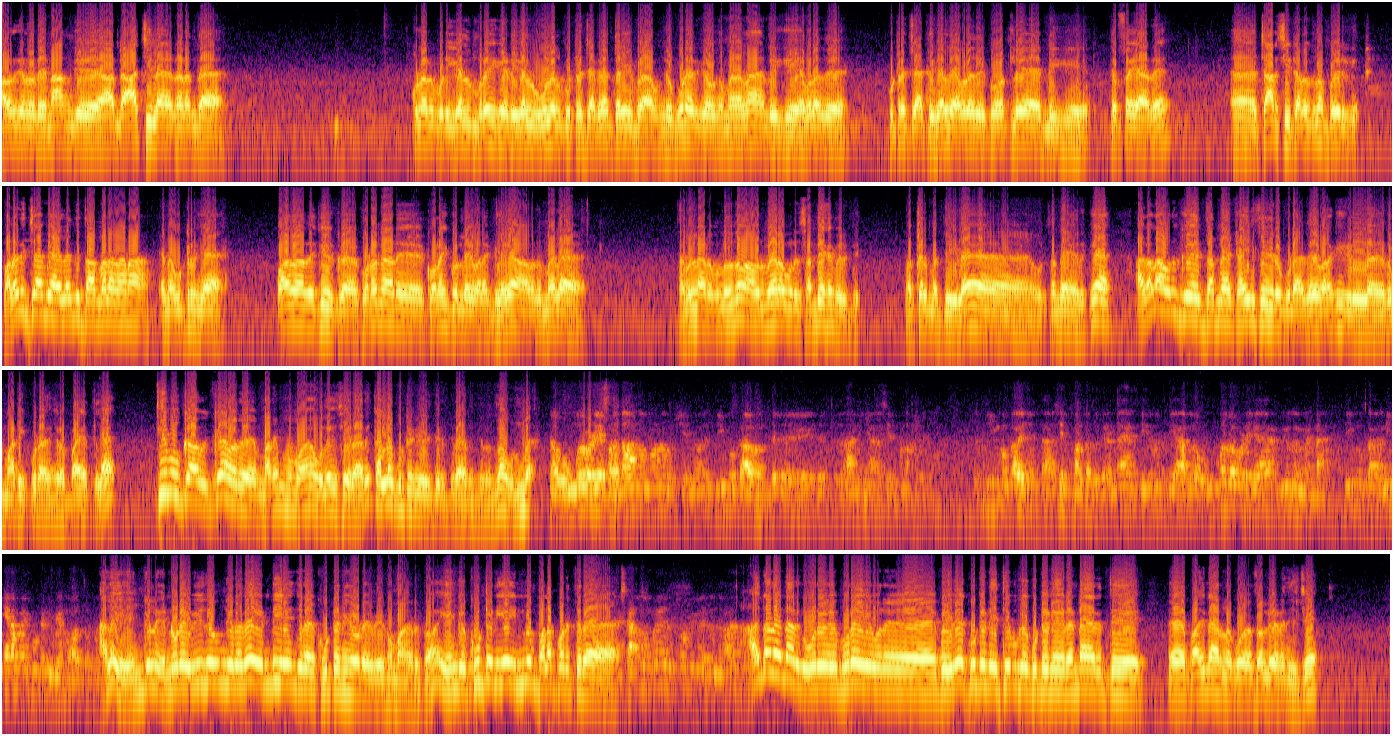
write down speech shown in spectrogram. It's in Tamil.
அவர்களுடைய நான்கு ஆண்டு ஆட்சியில் நடந்த குளறுபடிகள் முறைகேடுகள் ஊழல் குற்றச்சாட்டுகள் தெரியும். இப்போ அவங்க கூட இருக்கவங்க மேலெல்லாம் இன்றைக்கு எவ்வளவு குற்றச்சாட்டுகள் எவ்வளவு கோர்ட்லேயே இன்றைக்கி எஃப்ஐஆர் சார்ஜ் ஷீட் அளவுக்குலாம் போயிருக்கு. பழனிசாமி அதுலேருந்து தான் மேலே வேணாம் என்னை விட்டுருங்க. பாதாதுக்கு கொடநாடு கொலை கொள்ளை வழக்கிலையும் அவர் மேலே தமிழ்நாடு முழுவதும் அவர் மேலே ஒரு சந்தேகம் இருக்குது மக்கள் மத்தியில் ஒரு சந்தேகம் இருக்குது அதனால் அவருக்கு தன்னை கைது செய்திடக்கூடாது வழக்குகளில் எதுவும் மாட்டிக்கக்கூடாதுங்கிற பயத்தில் திமுகவுக்கு அவர் மறைமுகமாக உதவி செய்கிறாரு கள்ள கூட்டணி வைத்திருக்கிறாருங்கிறது தான் உண்மை. உங்களுடைய பிரதானமான விஷயம் வந்து திமுக வந்து எதிர்த்து தான் நீங்க அரசியல் பண்ண இப்ப திமுக எதிர்த்து அரசியல் பண்றதுக்கு ரெண்டாயிரத்தி இருபத்தி ஆறுல உங்களுடைய வியூகம் என்ன? திமுக நீங்க என்ன மாதிரி கூட்டணி அல்ல எங்களை என்னுடைய வீகம்ங்கிறதே என்டிஏங்கிற கூட்டணியோட வீகமாக இருக்கும். எங்க கூட்டணியை இன்னும் பலப்படுத்துற அதனால என்ன இருக்கு? ஒரு முறை ஒரு இப்ப இதே கூட்டணி திமுக கூட்டணி ரெண்டாயிரத்தி பதினாறில் தோல்வி அடைஞ்சிச்சு.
